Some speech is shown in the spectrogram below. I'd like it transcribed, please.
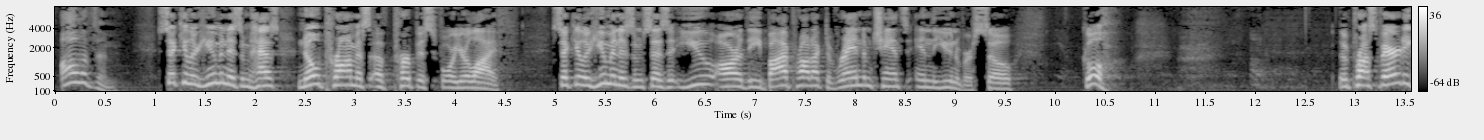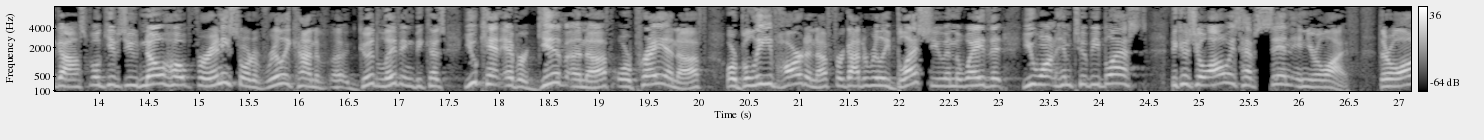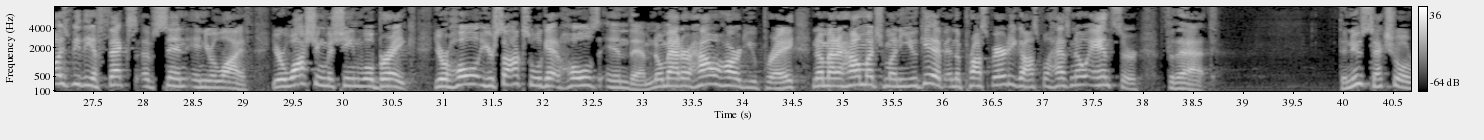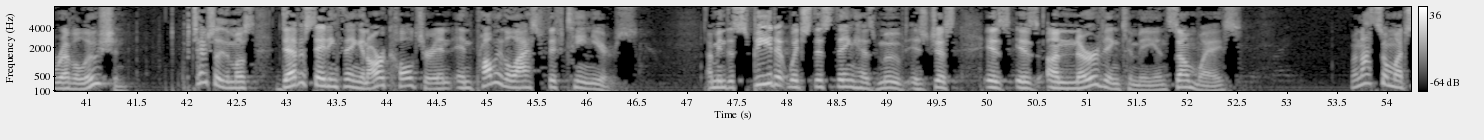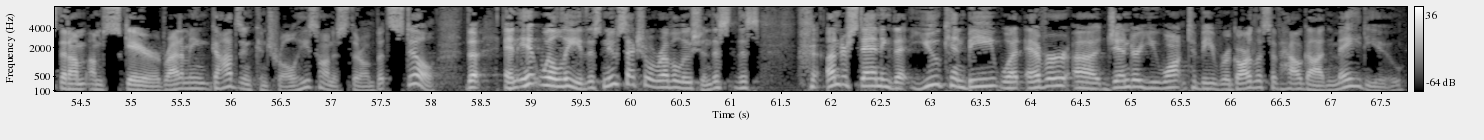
All of them. Secular humanism has no promise of purpose for your life. Secular humanism says that you are the byproduct of random chance in the universe. So, cool. The prosperity gospel gives you no hope for any sort of really kind of uh, good living because you can't ever give enough or pray enough or believe hard enough for God to really bless you in the way that you want Him to be blessed because you'll always have sin in your life. There will always be the effects of sin in your life. Your washing machine will break. Your, whole, your socks will get holes in them no matter how hard you pray, no matter how much money you give. And the prosperity gospel has no answer for that. The new sexual revolution potentially the most devastating thing in our culture in, in probably the last 15 years. I mean, the speed at which this thing has moved is just is is unnerving to me in some ways. Well, not so much that I'm, I'm scared, right? I mean, God's in control; He's on His throne. But still, the and it will leave this new sexual revolution. This this understanding that you can be whatever uh, gender you want to be, regardless of how God made you.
